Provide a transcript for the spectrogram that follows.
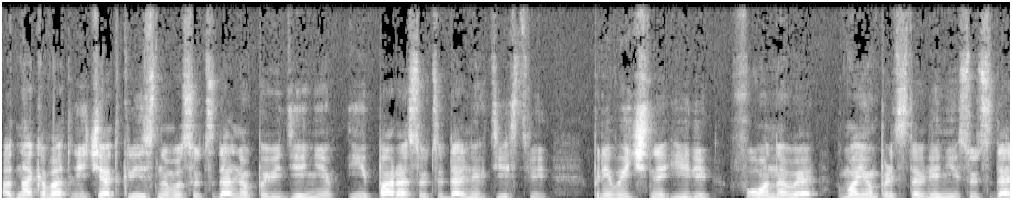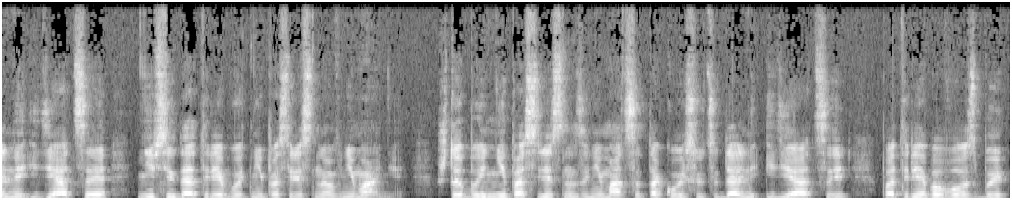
Однако, в отличие от кризисного суицидального поведения и парасуицидальных действий, привычная или фоновая, в моем представлении, суицидальная идеация не всегда требует непосредственного внимания. Чтобы непосредственно заниматься такой суицидальной идеацией, потребовалось бы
